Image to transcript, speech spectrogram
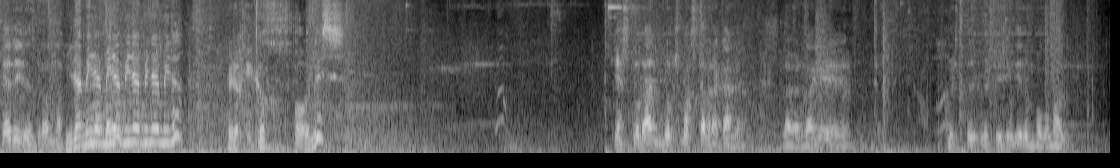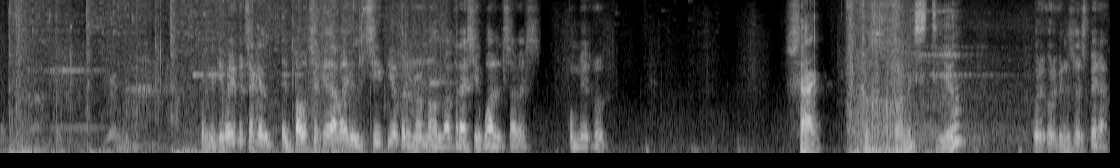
Quédate ahí dentro, anda. Mira, mira, mira, mira, mira, mira. ¿Pero qué cojones? Qué asco da Nox más cabracán, ¿eh? La verdad que... Me estoy, me estoy sintiendo un poco mal. Porque encima yo pensaba que el, el pavo se quedaba en el sitio, pero no, no, lo atraes igual, ¿sabes? Con mi root. O sea, ¿qué cojones, tío? Corre, corre, que no se lo espera.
